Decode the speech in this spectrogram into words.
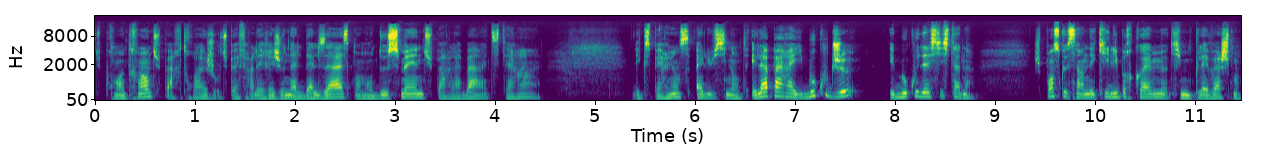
tu prends un train, tu pars trois jours, tu peux faire les régionales d'Alsace pendant deux semaines, tu pars là-bas, etc. Expérience hallucinante. Et là, pareil, beaucoup de jeux et beaucoup d'assistanat. Je pense que c'est un équilibre quand même qui me plaît vachement.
